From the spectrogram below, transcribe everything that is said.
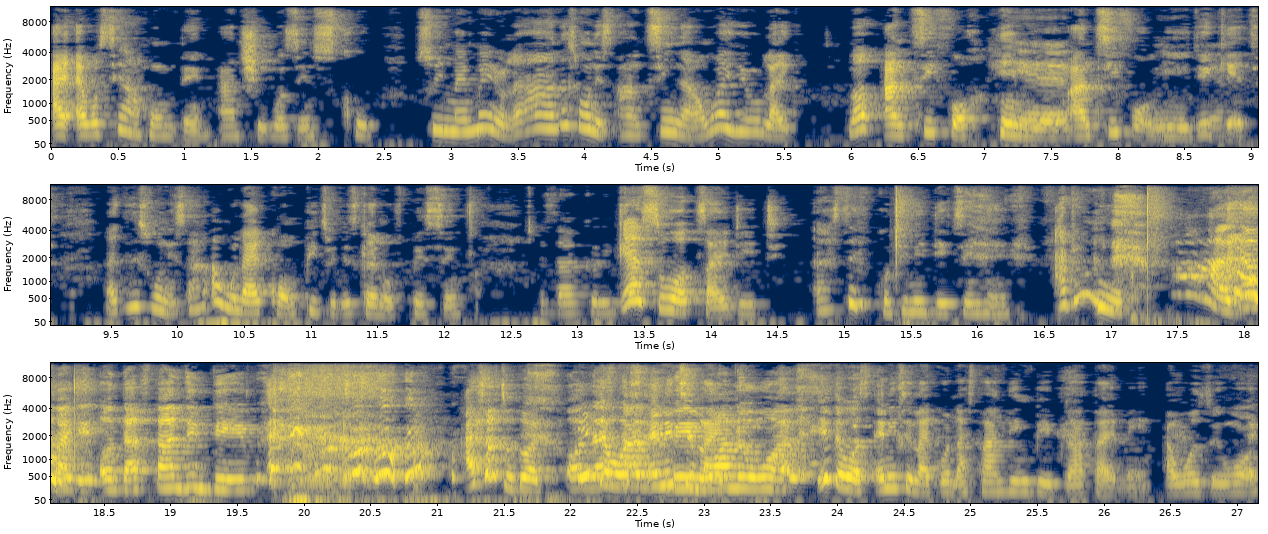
I I was still at home then, and she was in school. So in my mind, you're like, ah, this one is auntie now. Why you like not auntie for him, Yeah. auntie for me? Do you Yeah. get? Like this one is. How will I compete with this kind of person? exactly. Guess what I did? I still continue dating him. I don't know. Ah, that's like the understanding babe. I swear to God, if there was anything like 101. if there was anything like understanding babe that time, eh, I was the one.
